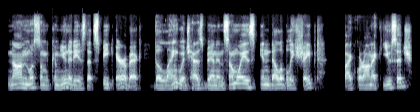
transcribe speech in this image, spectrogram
non Muslim communities that speak Arabic, the language has been in some ways indelibly shaped by Quranic usage.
